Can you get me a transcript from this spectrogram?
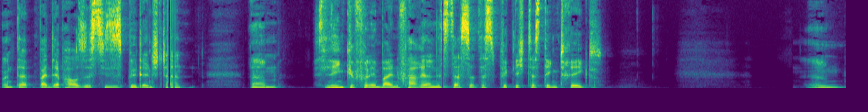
und da, bei der Pause ist dieses Bild entstanden. Ähm, das linke von den beiden Fahrrädern ist das, das wirklich das Ding trägt. Ähm,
